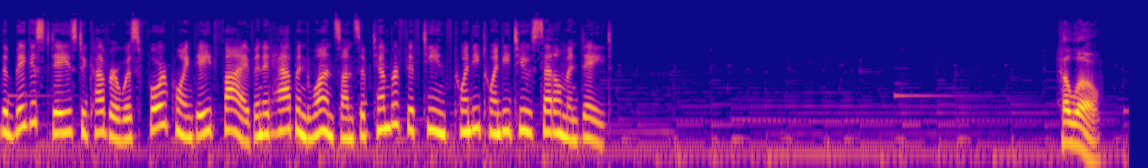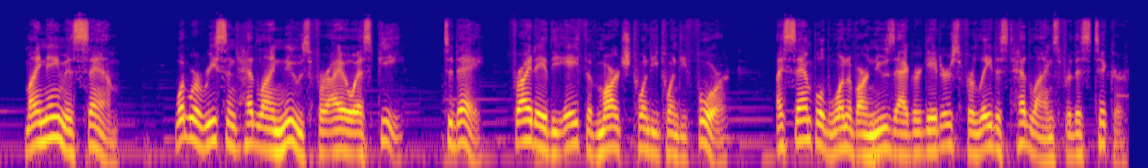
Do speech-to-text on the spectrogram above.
The biggest days to cover was 4.85 and it happened once on September 15, 2022 settlement date. Hello. My name is Sam. What were recent headline news for IOSP? Today, Friday the 8th of March 2024, I sampled one of our news aggregators for latest headlines for this ticker.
